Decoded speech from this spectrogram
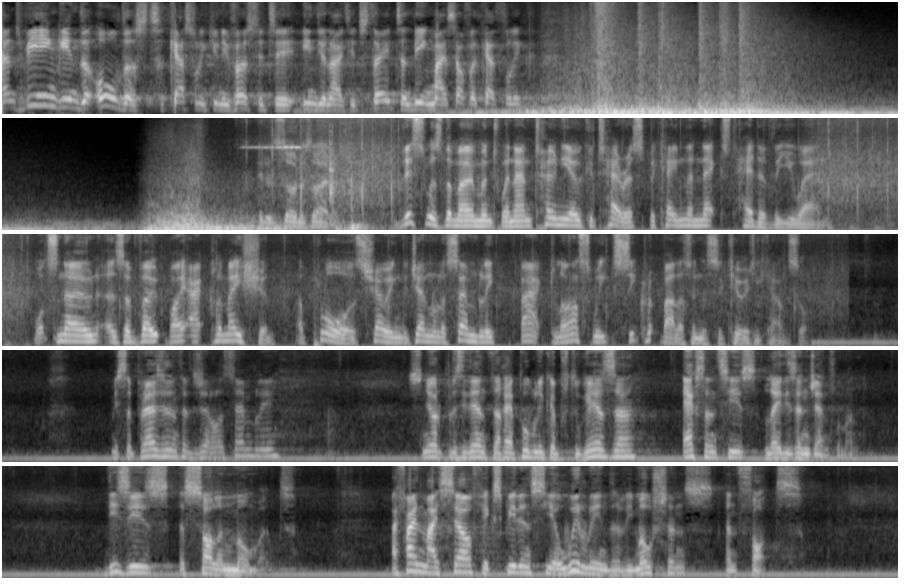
And being in the oldest Catholic university in the United States and being myself a Catholic, It is so decided. This was the moment when Antonio Guterres became the next head of the UN. What's known as a vote by acclamation, applause showing the General Assembly backed last week's secret ballot in the Security Council. Mr. President of the General Assembly, Senhor Presidente da República Portuguesa, Excellencies, ladies and gentlemen. This is a solemn moment. I find myself experiencing a whirlwind of emotions and thoughts.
